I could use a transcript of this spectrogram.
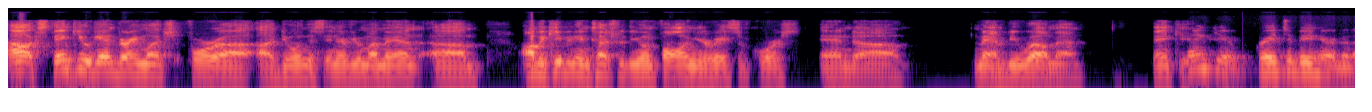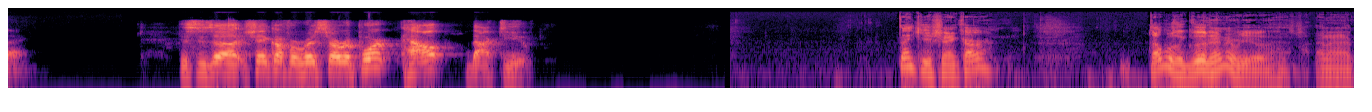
Alex, thank you again very much for uh, uh, doing this interview, my man. Um, I'll be keeping in touch with you and following your race, of course. And uh, man, be well, man. Thank you. Thank you. Great to be here today. This is uh, Shankar for Red Star Report. Hal, back to you. Thank you, Shankar. That was a good interview, and I,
